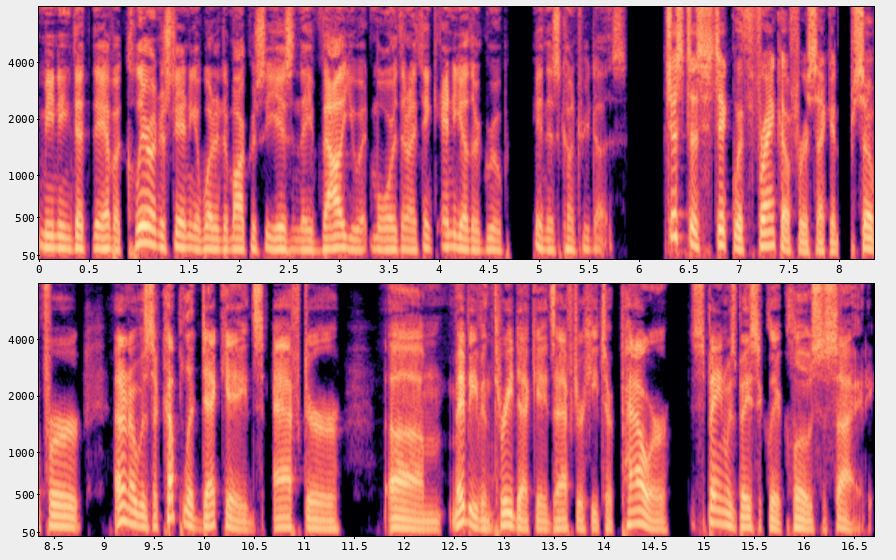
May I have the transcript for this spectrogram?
meaning that they have a clear understanding of what a democracy is and they value it more than I think any other group in this country does. Just to stick with Franco for a second. So, for, I don't know, it was a couple of decades after um, maybe even three decades after he took power, Spain was basically a closed society.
